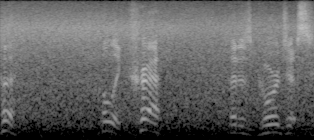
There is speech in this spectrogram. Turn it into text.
Holy crap, that is gorgeous.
